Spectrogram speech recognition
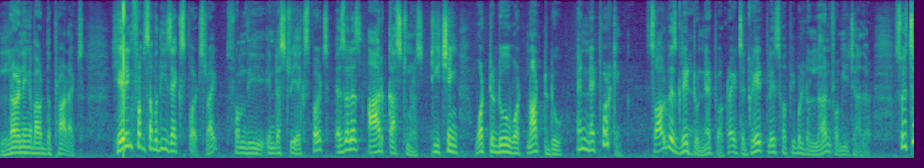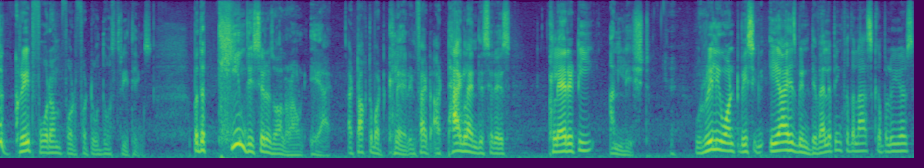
Learning about the products hearing from some of these experts, right, from the industry experts, as well as our customers, teaching what to do, what not to do, and networking. It's always great yeah. to network, right? It's a great place for people to learn from each other. So it's a great forum for, for those three things. But the theme this year is all around AI. I talked about Claire. In fact, our tagline this year is Clarity Unleashed. We really want to basically, AI has been developing for the last couple of years.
